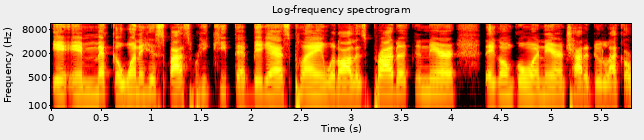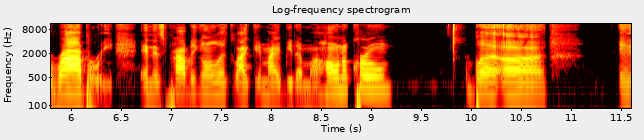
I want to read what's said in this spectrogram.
in, in Mecca, one of his spots where he keep that big ass plane with all his product in there, they're gonna go in there and try to do like a robbery. And it's probably gonna look like it might be the Mahona crew, but uh and,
